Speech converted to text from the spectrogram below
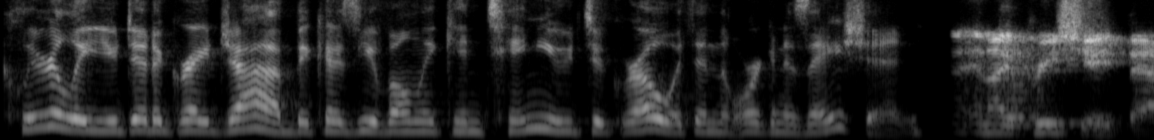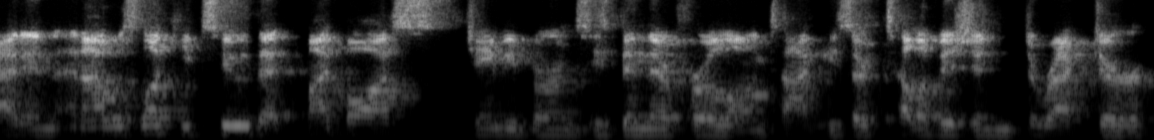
clearly you did a great job because you've only continued to grow within the organization. And I appreciate that. And, and I was lucky too that my boss, Jamie Burns, he's been there for a long time. He's our television director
